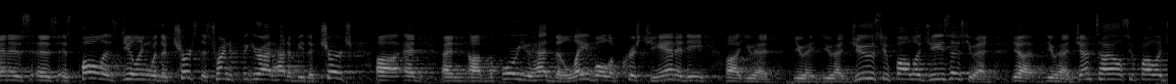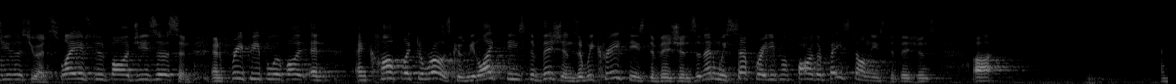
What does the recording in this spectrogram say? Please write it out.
and as, as, as, Paul is dealing with a church that's trying to figure out how to be the church, uh, and, and uh, before you had the label of Christianity, uh, you, had, you, had, you had Jews who followed Jesus, you had, you, had, you had Gentiles who followed Jesus, you had slaves who followed Jesus, and, and free people who followed, and, and conflict arose because we like these divisions and we create these divisions, and then we separate even farther based on these divisions. Uh, and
